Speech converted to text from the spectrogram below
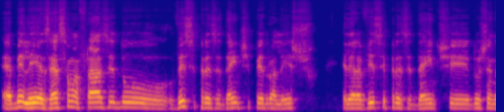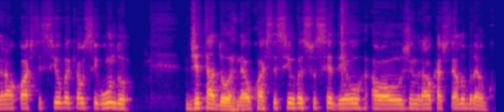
é, beleza. Essa é uma frase do vice-presidente Pedro Aleixo. Ele era vice-presidente do general Costa e Silva, que é o segundo ditador. Né? O Costa e Silva sucedeu ao general Castelo Branco.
